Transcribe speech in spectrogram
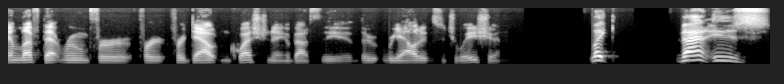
and left that room for for for doubt and questioning about the the reality of the situation. Like that is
